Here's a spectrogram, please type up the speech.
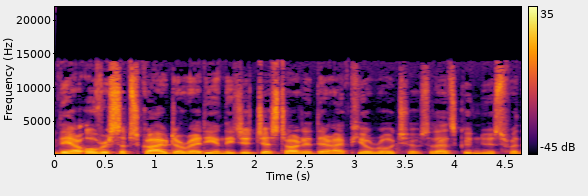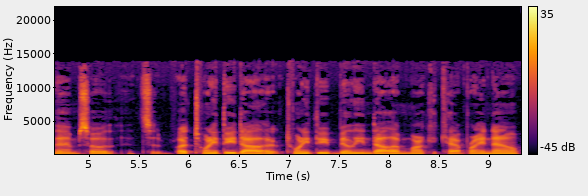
they are oversubscribed already and they just, just started their ipo roadshow so that's good news for them. So it's about 23 dollar 23 billion dollar market cap right now.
